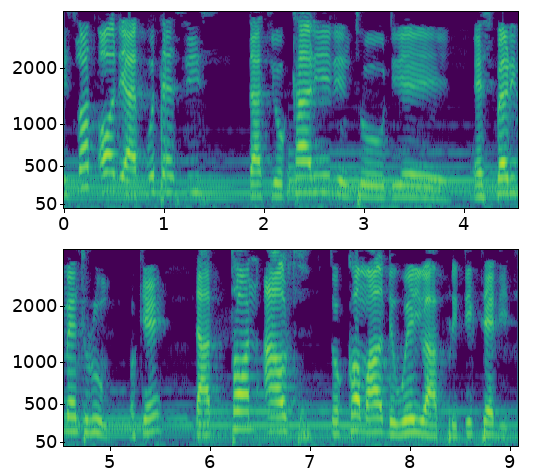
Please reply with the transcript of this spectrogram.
It's not all the hypotheses that you carried into the experiment room, okay, that turn out to come out the way you have predicted it.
